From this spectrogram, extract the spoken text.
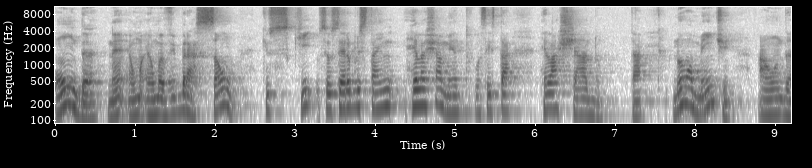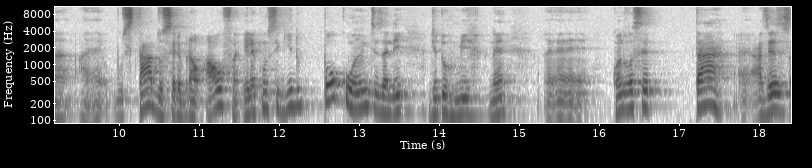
onda, né? é, uma, é uma vibração que, os, que o seu cérebro está em relaxamento, você está relaxado. Tá? Normalmente, a onda, é, o estado cerebral alfa, ele é conseguido pouco antes ali de dormir. Né? É, quando você está, às vezes,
